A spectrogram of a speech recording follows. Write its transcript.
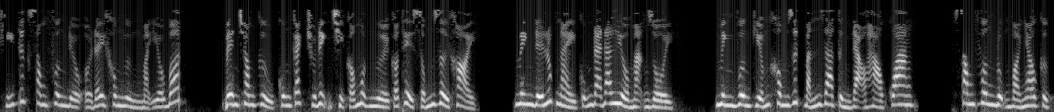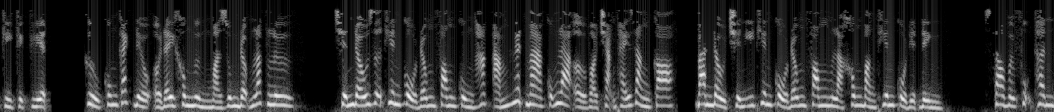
Khí tức song phương đều ở đây không ngừng mà yếu bớt. Bên trong cửu cung cách chú định chỉ có một người có thể sống rời khỏi. Minh Đế lúc này cũng đã đã liều mạng rồi. Minh Vương kiếm không dứt bắn ra từng đạo hào quang. Song phương đụng vào nhau cực kỳ kịch liệt. Cửu cung cách đều ở đây không ngừng mà rung động lắc lư. Chiến đấu giữa thiên cổ Đông Phong cùng hắc ám huyết ma cũng là ở vào trạng thái rằng co, ban đầu chiến ý thiên cổ Đông Phong là không bằng thiên cổ Điệt Đình. So với phụ thân,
